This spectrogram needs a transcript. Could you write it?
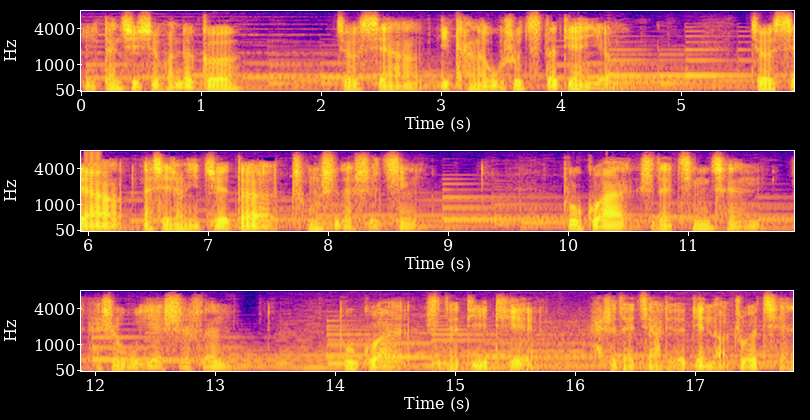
你单曲循环的歌，就像你看了无数次的电影，就像那些让你觉得充实的事情，不管是在清晨还是午夜时分。不管是在地铁，还是在家里的电脑桌前，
